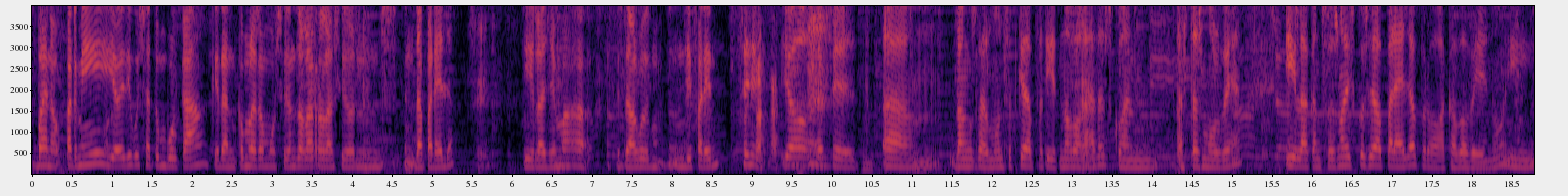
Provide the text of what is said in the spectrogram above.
Bueno, per mi, jo he dibuixat un volcà, que eren com les emocions de les Sí, relacions de parella, Sí. i la Gemma ha fet alguna diferent. Sí, jo he fet... Um, doncs el món se't queda petit, no? A vegades, quan estàs molt bé, i la cançó és una discussió de parella, però acaba bé, no? I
